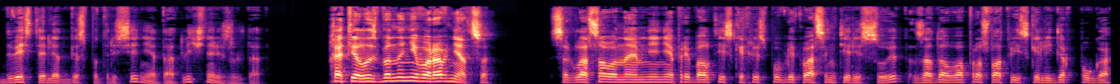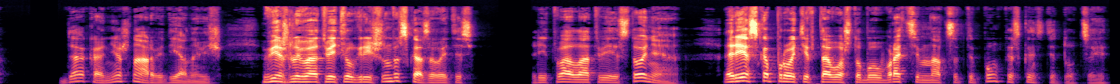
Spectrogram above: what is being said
Двести лет без потрясений — это отличный результат. Хотелось бы на него равняться. Согласованное мнение прибалтийских республик вас интересует? Задал вопрос латвийский лидер Пуга. Да, конечно, Арвид Янович. Вежливо ответил Гришин, высказывайтесь. Литва, Латвия, Эстония резко против того, чтобы убрать 17-й пункт из Конституции,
